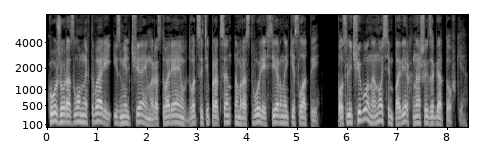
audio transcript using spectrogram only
Кожу разломных тварей измельчаем и растворяем в 20% растворе серной кислоты, после чего наносим поверх нашей заготовки.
